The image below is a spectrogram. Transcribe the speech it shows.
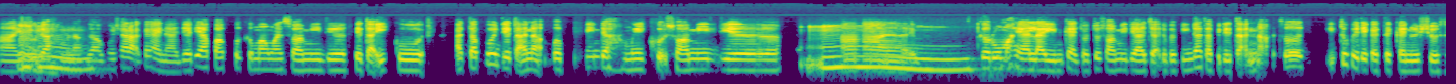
Uh, itu dah melanggar hukum syarak kan. Uh, jadi apa-apa kemahuan suami dia, dia tak ikut ataupun dia tak nak berpindah mengikut suami dia Mm. Ke rumah yang lain kan contoh suami dia ajak dia berpindah tapi dia tak nak so itu boleh dikatakan nusyus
